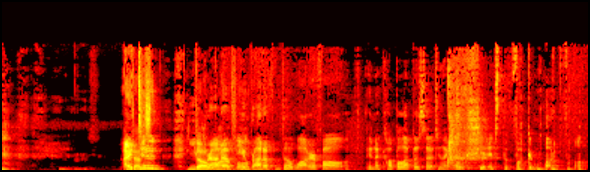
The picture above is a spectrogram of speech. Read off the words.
I did. You brought waterfall. up you brought up the waterfall in a couple episodes. You're like, oh shit, it's the fucking waterfall.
